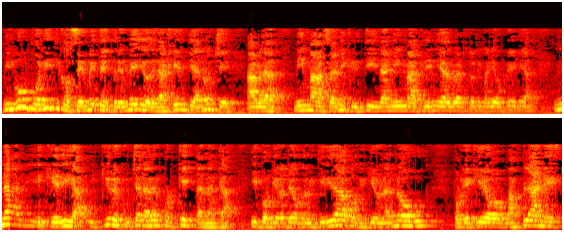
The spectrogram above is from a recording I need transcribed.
Ningún político se mete entre medio de la gente anoche a hablar, ni Massa, ni Cristina, ni Macri, ni Alberto, ni María Eugenia, nadie que diga, y quiero escuchar a ver por qué están acá, y porque no tengo conectividad, porque quiero una notebook, porque quiero más planes,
